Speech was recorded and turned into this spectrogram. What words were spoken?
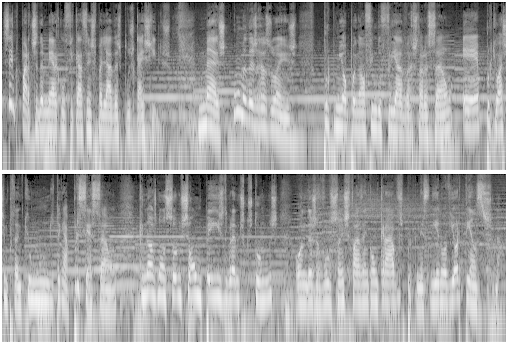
sem que partes da Merkel ficassem espalhadas pelos caixilhos. Mas uma das razões porque me oponho ao fim do feriado da restauração é porque eu acho importante que o mundo tenha a percepção que nós não somos só um país de brandos costumes onde as revoluções se fazem com cravos porque nesse dia não havia hortenses. Não.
